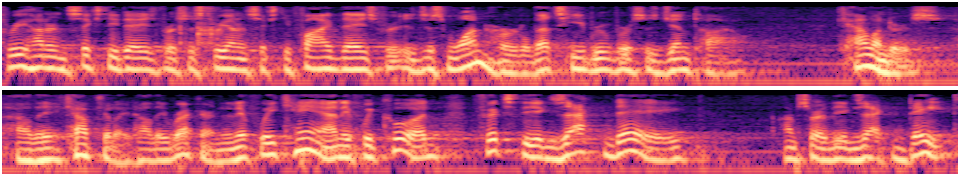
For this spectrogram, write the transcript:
360 days versus 365 days for, is just one hurdle. That's Hebrew versus Gentile calendars, how they calculate, how they reckon. And if we can, if we could, fix the exact day, I'm sorry, the exact date,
